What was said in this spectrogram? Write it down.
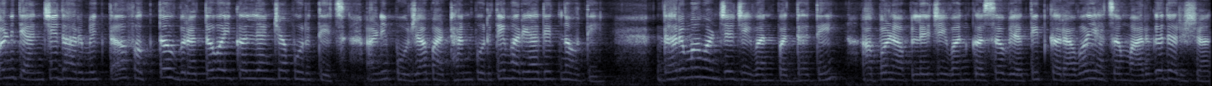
पण त्यांची धार्मिकता फक्त व्रतवैकल्यांच्या पुरतीच आणि पूजा पाठांपुरती मर्यादित नव्हती. धर्म म्हणजे जीवन पद्धती आपण आपले जीवन कसं व्यतीत करावं याचं मार्गदर्शन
